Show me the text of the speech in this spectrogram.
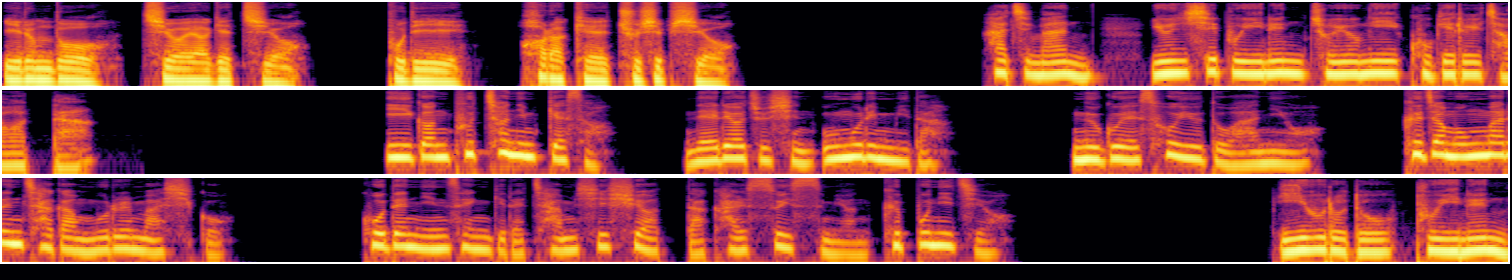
이름도 지어야겠지요. 부디 허락해 주십시오. 하지만 윤 씨 부인은 조용히 고개를 저었다. 이건 부처님께서 내려주신 우물입니다. 누구의 소유도 아니오. 그저 목마른 자가 물을 마시고 고된 인생길에 잠시 쉬었다 갈 수 있으면 그뿐이지요. 이후로도 부인은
